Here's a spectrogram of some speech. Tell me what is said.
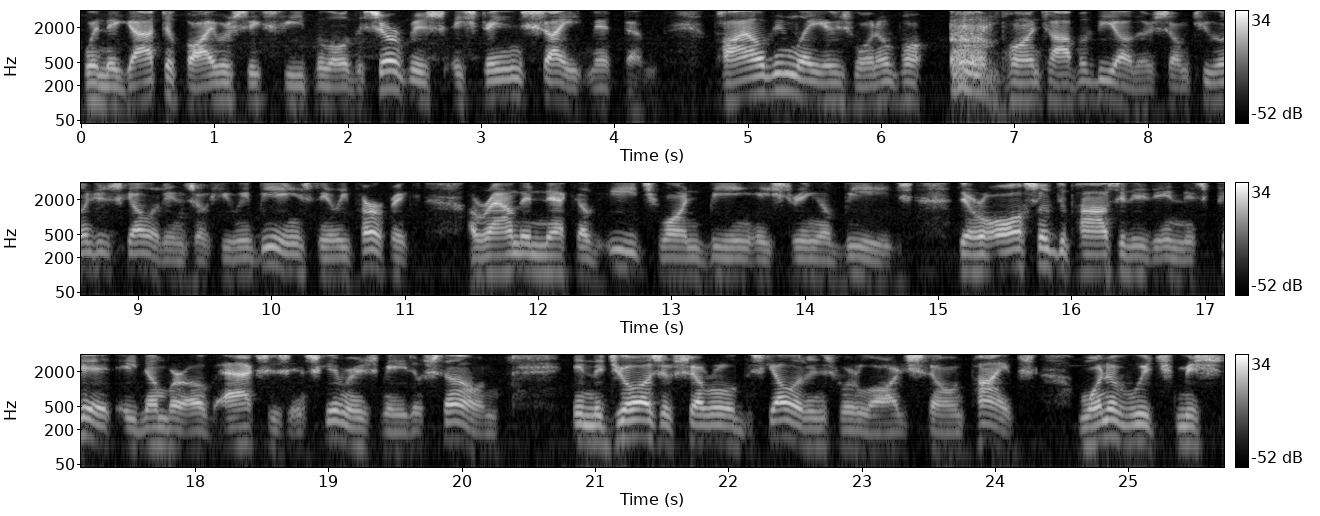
When they got to five or six feet below the surface, a strange sight met them. Piled in layers, one upon, top of the other, some 200 skeletons of human beings, nearly perfect, around the neck of each one being a string of beads. There were also deposited in this pit a number of axes and skimmers made of stone. In the jaws of several of the skeletons were large stone pipes, one of which Miss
